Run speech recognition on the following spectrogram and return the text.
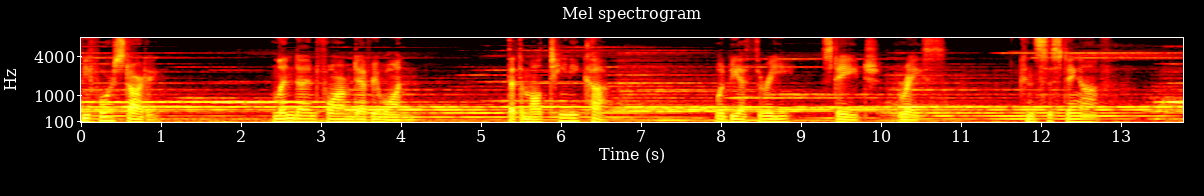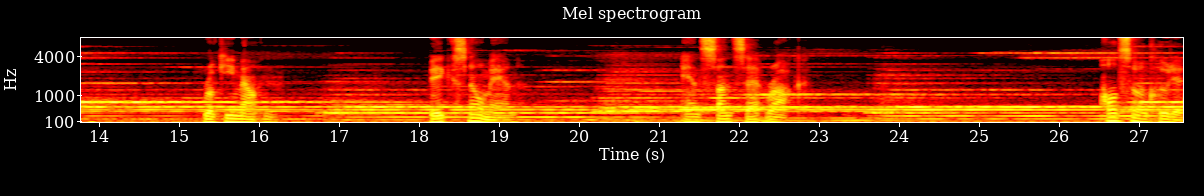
Before starting, Linda informed everyone that the Maltini Cup would be a three stage race consisting of Rookie Mountain, Big Snowman, and Sunset Rock. Also included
